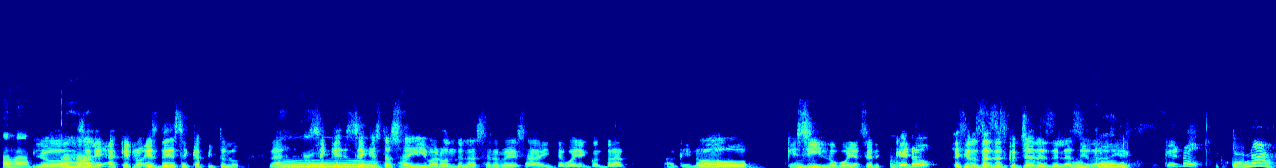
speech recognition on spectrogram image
Ajá. y luego Ajá. sale a que no, es de ese capítulo. Sé, que, sé que estás ahí, varón de la cerveza, y te voy a encontrar. A que no, que sí, lo voy a hacer. Que no. O sea, se escucha desde la ciudad. Que no. Que no.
